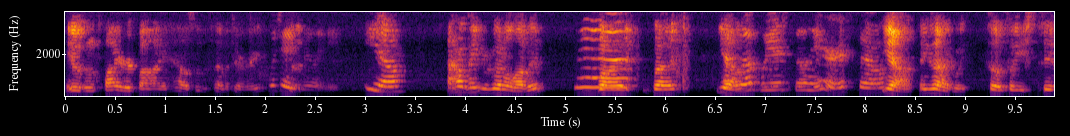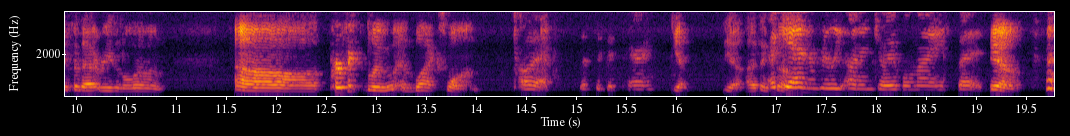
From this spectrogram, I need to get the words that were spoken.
it was inspired by House of the Cemetery. Which I really need. yeah, I don't think you're going to love it, But, but I yeah. love we are still here, so. Yeah, exactly. So, so you should see it for that reason alone. Uh, Perfect Blue and Black Swan. Oh, that's that's a good pairing. Yeah, yeah, I think so. Again, really unenjoyable night, but Yeah.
